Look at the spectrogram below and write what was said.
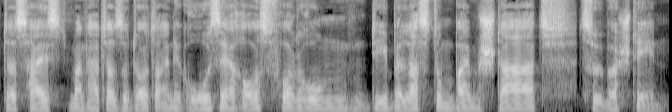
Das heißt, man hat also dort eine große Herausforderung, die Belastung beim Start zu überstehen.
